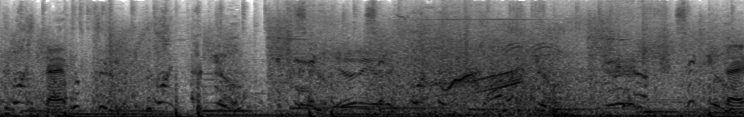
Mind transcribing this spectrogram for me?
Okay. Okay.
